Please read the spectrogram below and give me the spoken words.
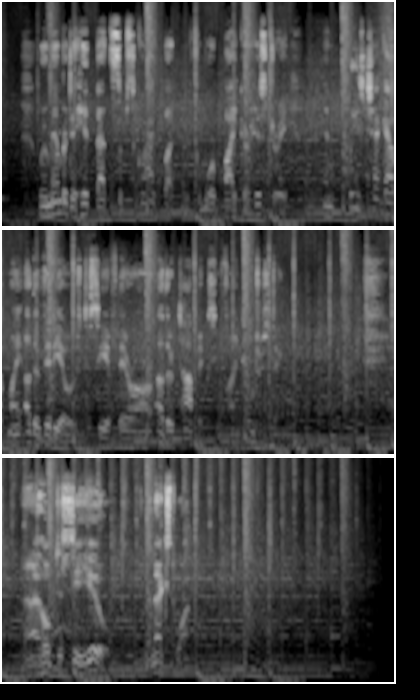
Remember to hit that subscribe button for more biker history, and please check out my other videos to see if there are other topics you find interesting. And I hope to see you in the next one.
